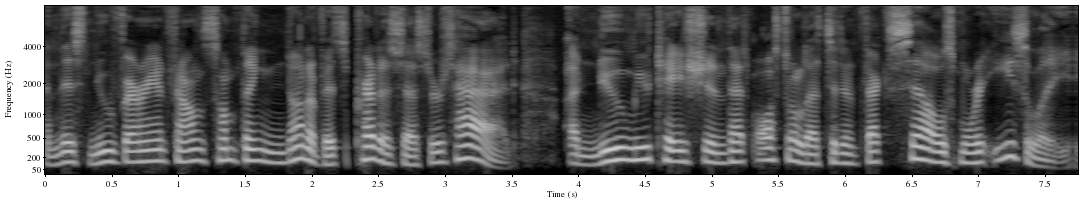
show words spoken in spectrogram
and this new variant found something none of its predecessors had a new mutation that also lets it infect cells more easily.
